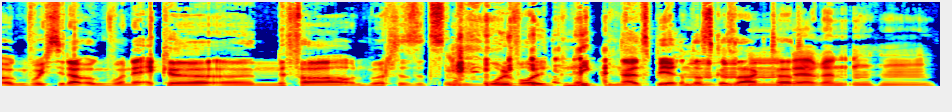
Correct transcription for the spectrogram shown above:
irgendwo, ich sehe da irgendwo in der Ecke äh, Niffer und Myrtle sitzen und wohlwollend nicken, als Bären das Mhm, gesagt mhm, hat. Bären, mhm.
